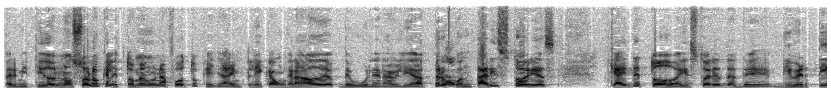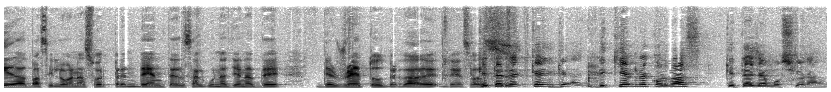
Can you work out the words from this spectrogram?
permitido no solo que le tomen una foto que ya implica un grado de, vulnerabilidad, pero contar historias que hay de todo. Hay historias desde divertidas, vacilonas, sorprendentes, algunas llenas de, de retos, ¿verdad? De, de esas... ¿De quién recordás que te haya emocionado?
